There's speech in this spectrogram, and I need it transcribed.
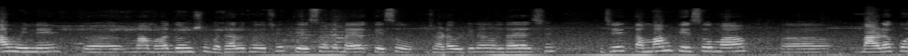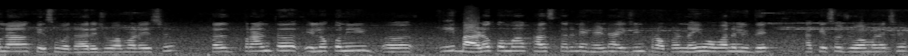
આ મહિને માં મહદઅંશ વધારો થયો છે. તેરસો ને બે કેસો ઝાડા નોંધાયા છે. જે તમામ કેસોમાં બાળકોના કેસો વધારે જોવા મળે છે. તદુપરાંત એ લોકોની એ બાળકોમાં ખાસ કરીને હેન્ડ હાઇજીન પ્રોપર નહીં હોવાને લીધે આ કેસો જોવા મળે છે.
